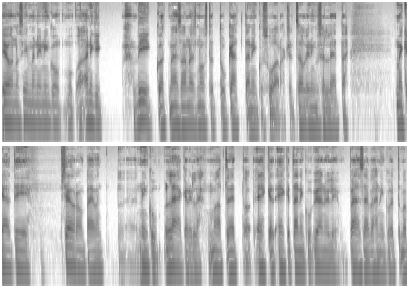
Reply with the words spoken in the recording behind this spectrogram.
Joo, no siinä meni niinku ainakin viikko, että mä en saanut edes nostettua kättä niinku suoraksi. Et se oli niinku silleen, että me käytiin seuraavan päivän äh, niinku lääkärillä. Mä ajattelin, että ehkä, ehkä tämä niinku yön yli pääsee vähän niin kuin, että mä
